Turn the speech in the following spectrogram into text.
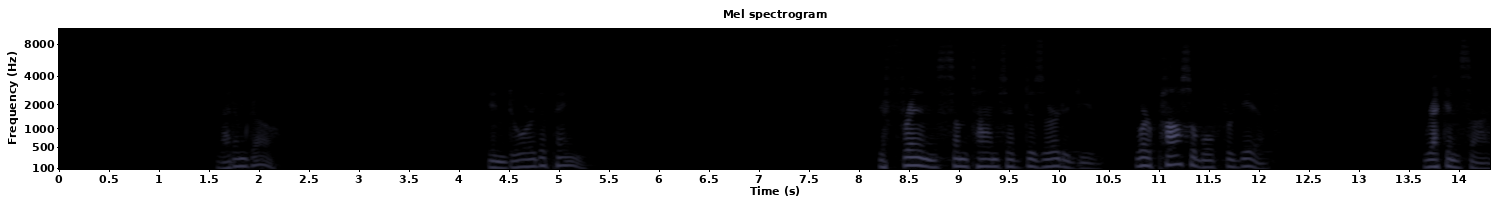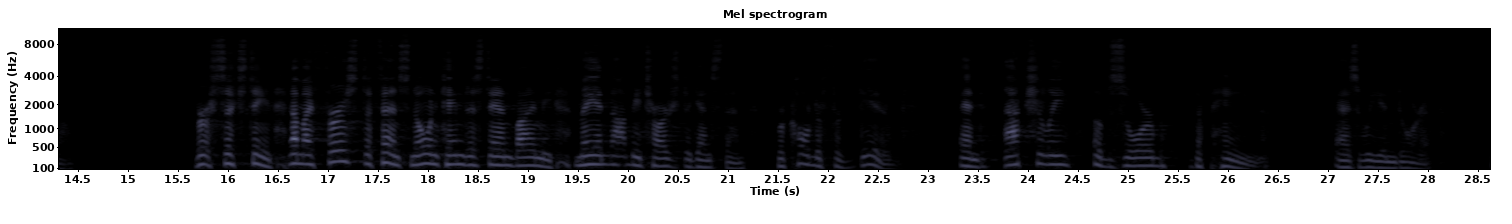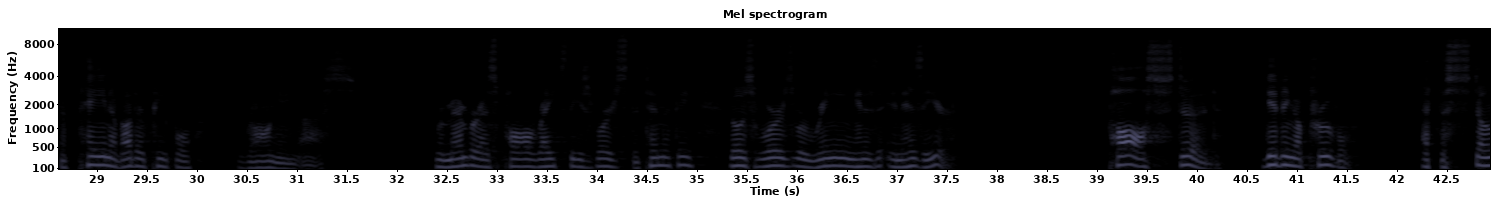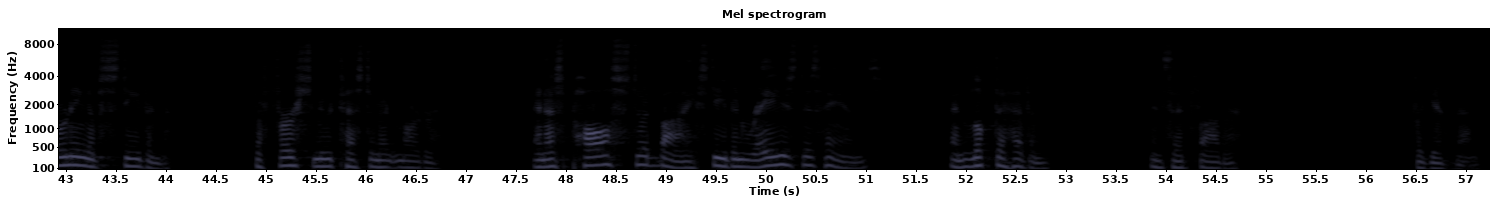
let them go. Endure the pain. If friends sometimes have deserted you, where possible, forgive. reconcile. Verse 16 At my first offense, no one came to stand by me. May it not be charged against them. We're called to forgive and actually absorb the pain as we endure it the pain of other people wronging us. Remember, as Paul writes these words to Timothy, those words were ringing in his, in his ear. Paul stood giving approval at the stoning of Stephen the first New Testament martyr. And as Paul stood by, Stephen raised his hands and looked to heaven and said, Father, forgive them.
